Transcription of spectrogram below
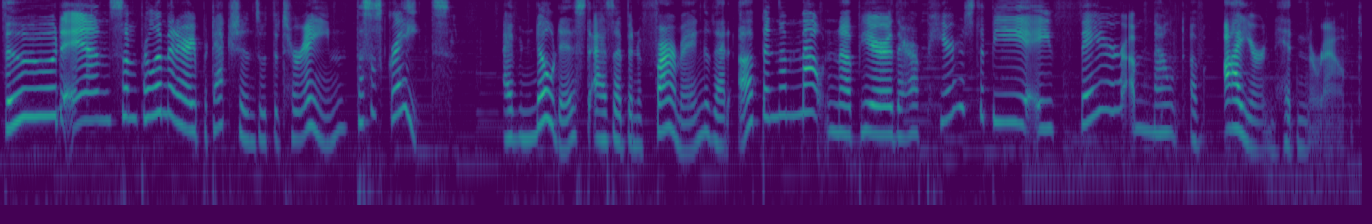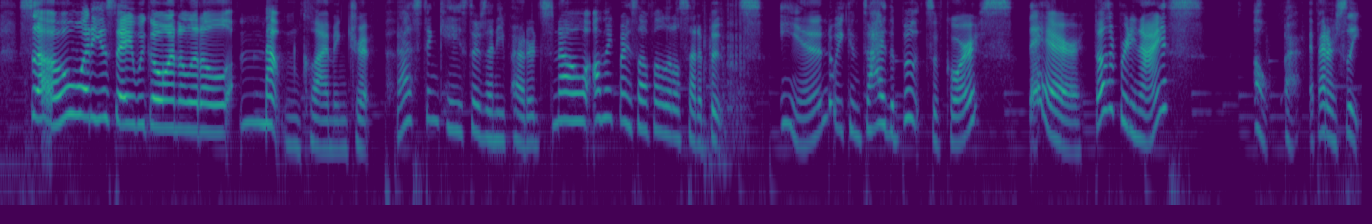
food and some preliminary protections with the terrain. This is great. I've noticed as I've been farming that up in the mountain up here, there appears to be a fair amount of iron hidden around. So, what do you say we go on a little mountain climbing trip? Just in case there's any powdered snow, I'll make myself a little set of boots. And we can dye the boots, of course. There, those are pretty nice. Oh, uh, I better sleep.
